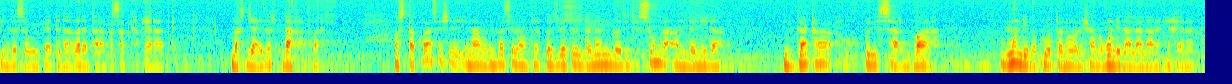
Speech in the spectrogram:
پنځه سوه روپۍ ته د هغه له طرفه صدقه خیرات کړه بس جایزه شو دا فتوا ده اوس تقوا څه شی ده امام حنیفه صیب رحمت الله خپل زوی ته ویل د نن ورځی چی څومره امدنی ده ګټه او خپلی سر دواړه غونډی به کور ته نور وړی شابه غونډی د الله لاره کی خیرات که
